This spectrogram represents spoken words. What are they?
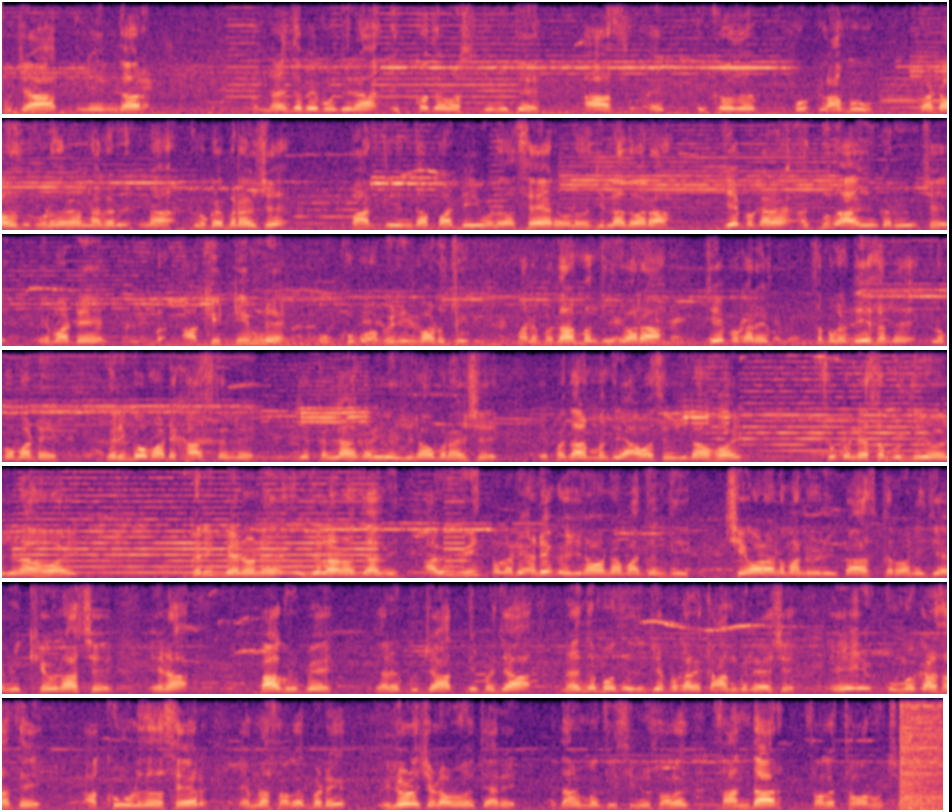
ગુજરાતની અંદર નરેન્દ્રભાઈ મોદીના એકોતેર વર્ષ નિમિત્તે આ એક એકોતેર ફૂટ લાંબુ કટઆઉટ વડોદરા નગરના લોકોએ બનાવ્યું છે. ભારતીય જનતા પાર્ટી, વડોદરા શહેર, વડોદરા જિલ્લા દ્વારા જે પ્રકારે અદ્ભુત આયોજન કર્યું છે એ માટે આખી ટીમને હું ખૂબ અભિનંદન પાડું છું. મને પ્રધાનમંત્રી દ્વારા જે પ્રકારે સમગ્ર દેશ અને લોકો માટે, ગરીબો માટે ખાસ કરીને જે કલ્યાણકારી યોજનાઓ બનાવી છે, એ પ્રધાનમંત્રી આવાસ યોજના હોય, સુકન્યા સમૃદ્ધિ યોજના હોય ગરીબ બહેનોને ઉજ્જવલા યોજનાની આવી વિવિધ પ્રકારની અનેક યોજનાઓના માધ્યમથી છેવાડાના માનવીનો વિકાસ કરવાની જે એમની ખેવના છે, એના ભાગરૂપે જ્યારે ગુજરાતની પ્રજા નરેન્દ્ર મોદી જે પ્રકારે કામ કરી રહ્યા છે, એ ઉમરકાર સાથે આખું વડોદરા શહેર એમના સ્વાગત માટે વિલોડો ચડાવવાનું હોય ત્યારે પ્રધાનમંત્રીશ્રીનું સ્વાગત, શાનદાર સ્વાગત થવાનું છે.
